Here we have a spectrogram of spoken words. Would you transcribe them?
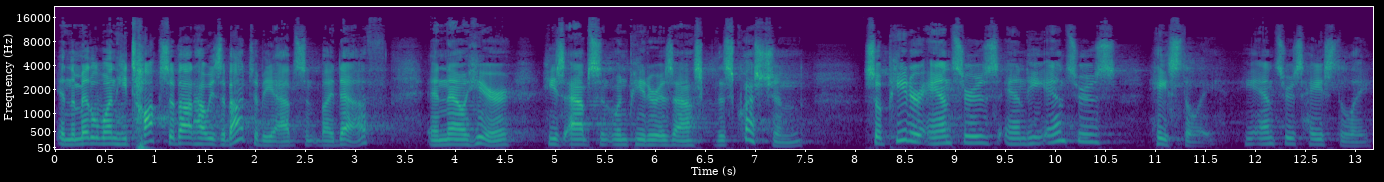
In the middle one, he talks about how he's about to be absent by death. And now here, he's absent when Peter is asked this question. So Peter answers, and he answers hastily. He answers hastily.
